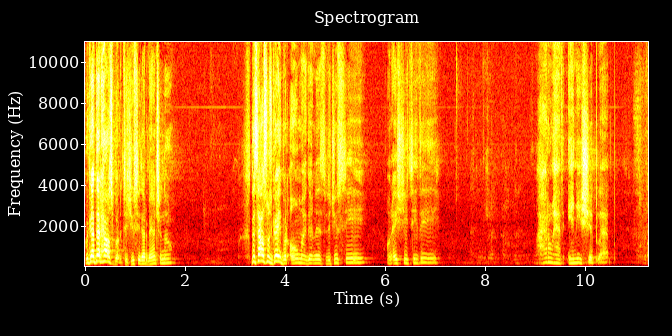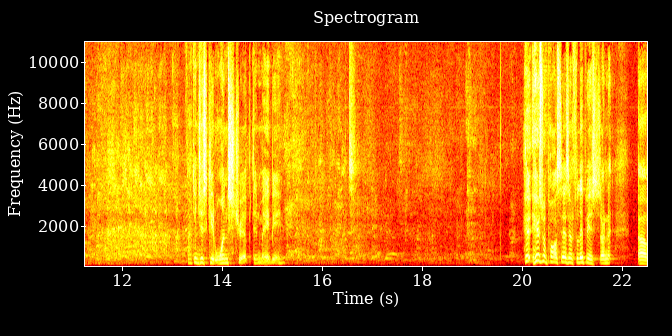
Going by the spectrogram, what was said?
We got that house, but did you see that mansion though? This house was great, but oh my goodness, did you see on HGTV? I don't have any shiplap. if I can just get one strip, then maybe. Here's what Paul says in Philippians uh,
